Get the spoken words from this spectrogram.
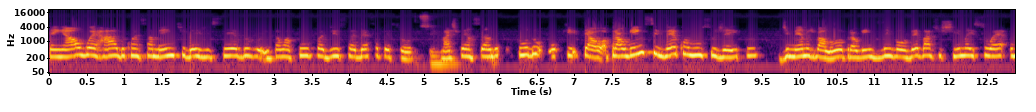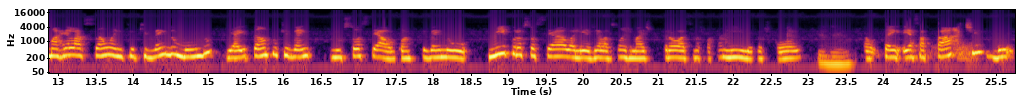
tem algo errado com essa mente desde cedo, então a culpa disso é dessa pessoa. Sim. Mas pensando tudo o que para alguém se ver como um sujeito de menos valor, para alguém desenvolver baixa estima, isso é uma relação entre o que vem do mundo, e aí tanto o que vem no social, quanto o que vem no microsocial, ali as relações mais próximas com a família, com a escola. Uhum. Então, tem essa parte do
